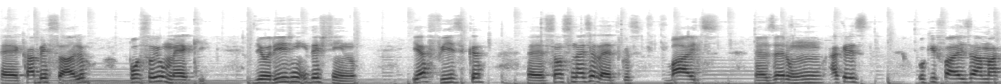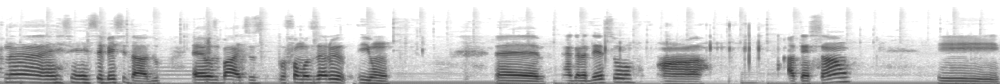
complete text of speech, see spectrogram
é cabeçalho possui o MAC de origem e destino. E a física é, são sinais elétricos, bytes, é, 01, aqueles o que faz a máquina receber esse dado. É, os bytes, o famoso 0 e 1. É, agradeço a atenção e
